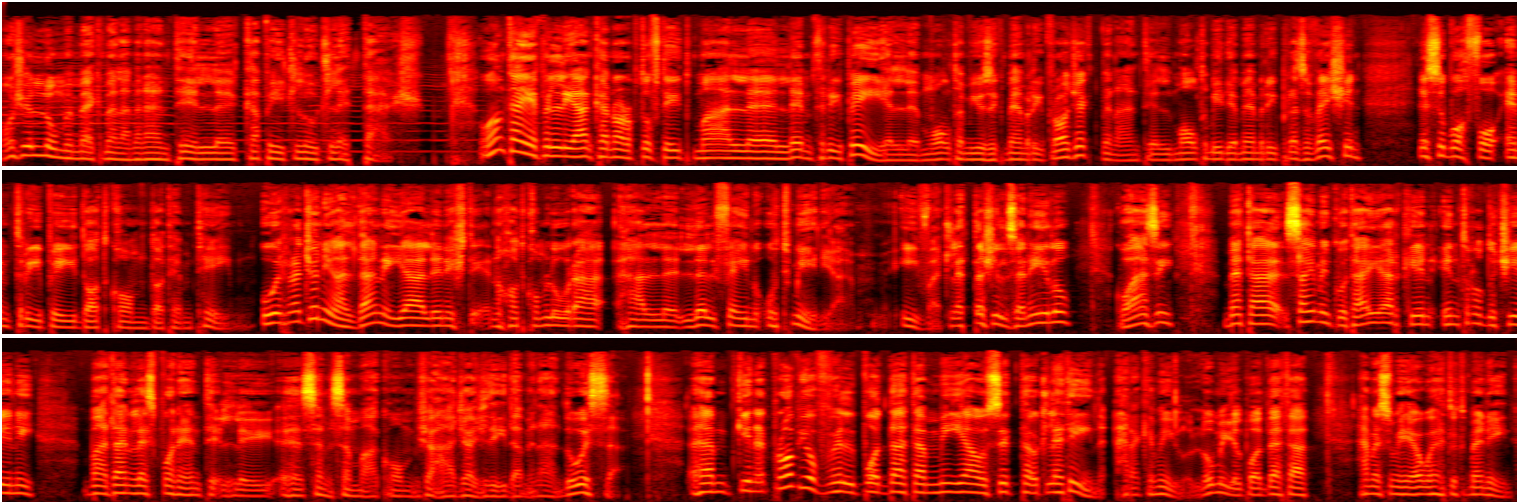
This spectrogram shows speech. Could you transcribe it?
Mux illum immek mela minant il-kapitlu 13. U għam tajjeb li anka norbtu ftit mal-M3P, il-Malta Music Memory Project, minant il-Multimedia Memory Preservation, li ssibuh fuq m3p.com.mt. U r-raġuni għal dan hija li nixtieq nħodkom lura għal l-2008. Iva, 13-il sen ilu, kważi, meta Simon Kutajjar kien introduċini ma' dan l-esponent li eh, sem semmakom xi ħaġa ġdida minn għandu issa. Ehm, kienet propju fil-poddata 136, ħara kemilu, l-lum il-poddata 581.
